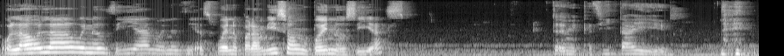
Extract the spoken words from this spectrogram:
Hola, hola, buenos días, buenos días. Bueno, para mí son buenos días. Estoy en mi casita y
